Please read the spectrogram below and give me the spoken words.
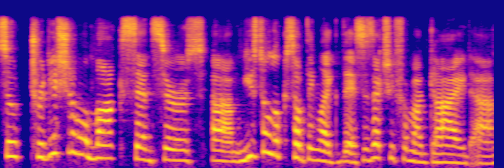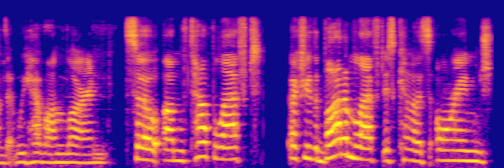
So traditional MOX sensors um, used to look something like this. It's actually from a guide um, that we have on Learn. So the top left, actually the bottom left is kind of this orange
